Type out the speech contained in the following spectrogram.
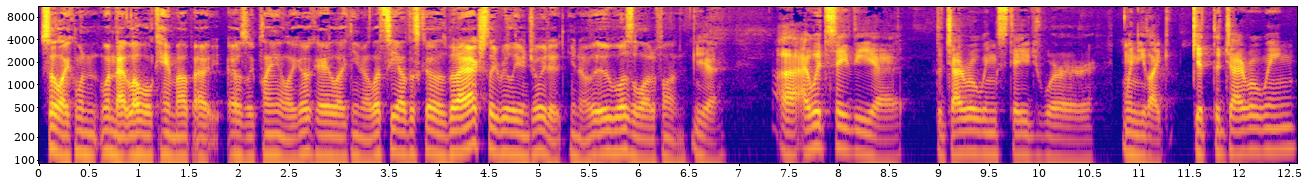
so like when when that level came up, I, I was like playing it like okay, like you know, let's see how this goes. But I actually really enjoyed it. You know, it was a lot of fun. Yeah, uh, I would say the uh, the gyro wing stage where when you like get the gyro wing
